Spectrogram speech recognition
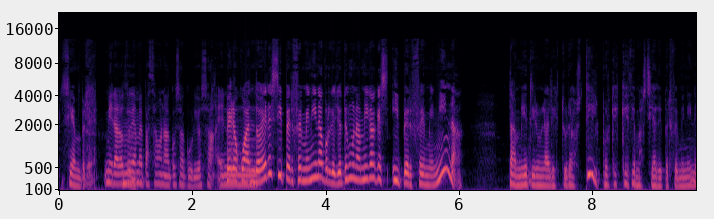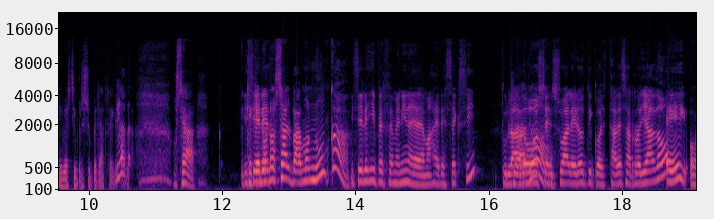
siempre. Mira, el otro día Mm. me pasaba una cosa curiosa. en Pero un- cuando eres hiperfemenina, porque yo tengo una amiga que es hiperfemenina, también tiene una lectura hostil, porque es que es demasiado hiperfeminina y va siempre súper arreglada. O sea, ¿Y que, si que eres- no nos salvamos nunca. Y si eres hiperfemenina y además eres sexy, tu Claro. lado sensual, erótico está desarrollado, Ey, oh,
